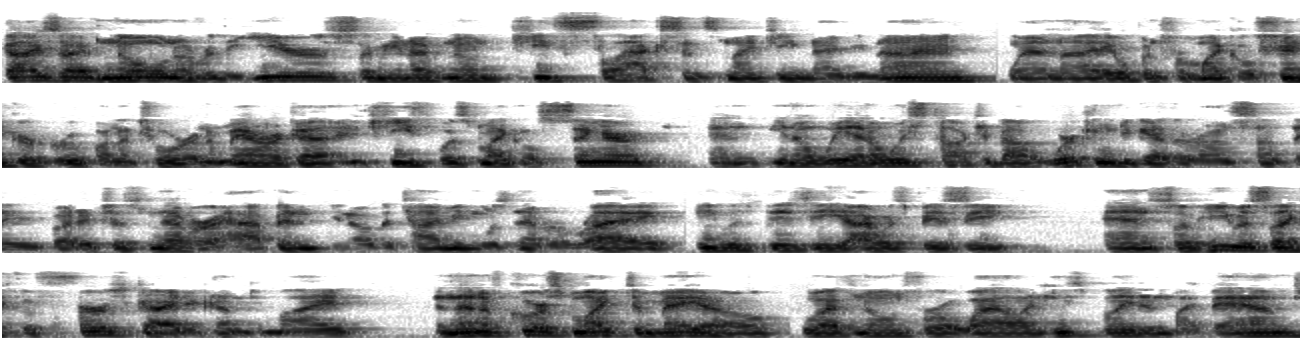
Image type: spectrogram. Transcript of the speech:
guys I've known over the years. I mean, I've known Keith Slack since 1999 when I opened for Michael Schenker Group on a tour in America, and Keith was Michael's singer. And, you know, we had always talked about working together on something, but it just never happened. You know, the timing was never right. He was busy, I was busy. And so he was like the first guy to come to mind. And then, of course, Mike DeMeo, who I've known for a while, and he's played in my band.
